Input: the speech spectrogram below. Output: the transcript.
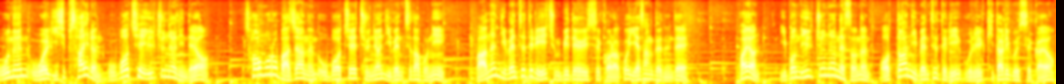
오는 5월 24일은 오버워치의 1주년인데요. 처음으로 맞이하는 오버워치의 주년 이벤트다 보니 많은 이벤트들이 준비되어 있을 거라고 예상되는데 과연 이번 1주년에서는 어떠한 이벤트들이 우릴 기다리고 있을까요?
